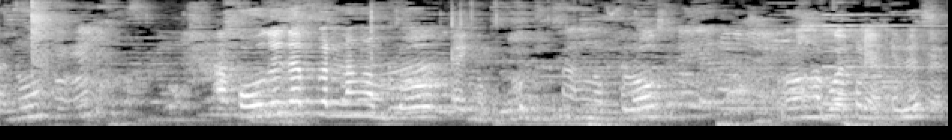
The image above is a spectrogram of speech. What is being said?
Bandung aku udah pernah ngeblog eh ngeblog ngeblog. Oh ngebuat playlist eh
